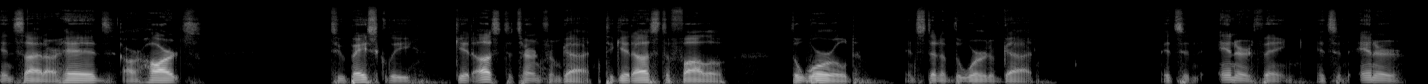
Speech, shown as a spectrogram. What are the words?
inside our heads, our hearts, to basically get us to turn from God, to get us to follow the world instead of the word of God. It's an inner thing, it's an inner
